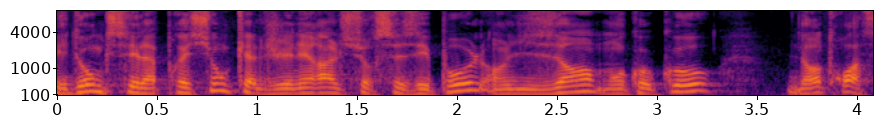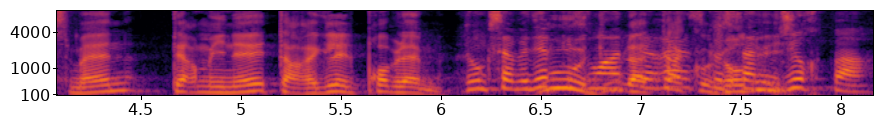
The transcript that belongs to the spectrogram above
Et donc, c'est la pression qu'a le général sur ses épaules en disant, mon coco, dans trois semaines, terminé, t'as réglé le problème. Donc ça veut dire qu'ils ont intérêt à ce que ça ne dure pas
